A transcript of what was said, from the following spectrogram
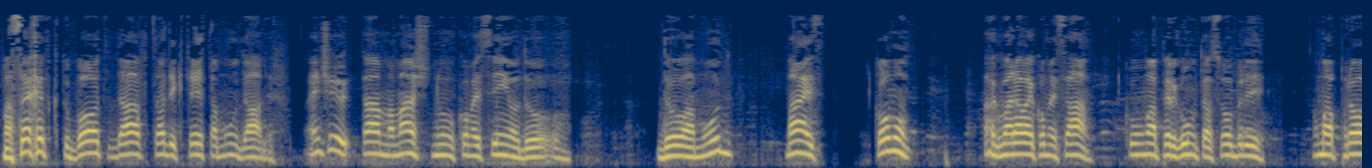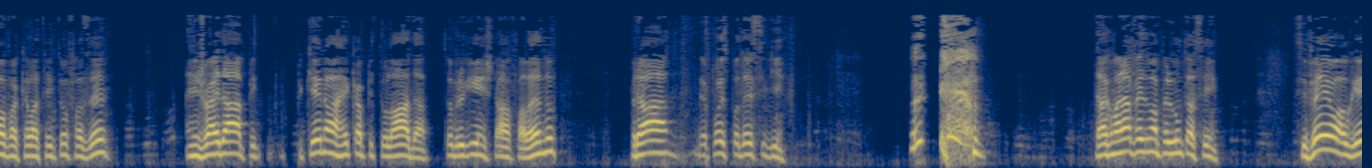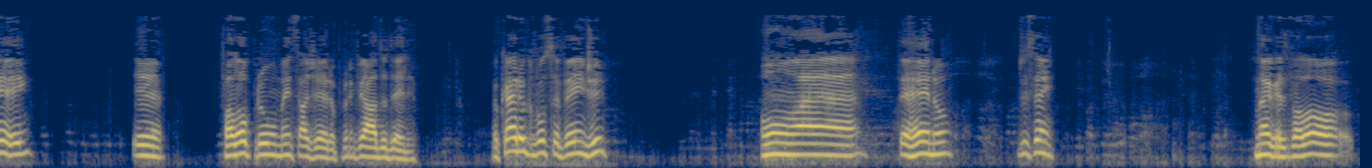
Masechet Ktubot Daf Tzadik Tet Amud Aleph. A gente está mamash no comecinho do, do Amud, mas como a Gemara vai começar com uma pergunta sobre uma prova que ela tentou fazer, a gente vai dar uma pequena recapitulada sobre o que a gente estava falando, para depois poder seguir. Então a Gemara fez uma pergunta assim, se veio alguém e falou para um mensageiro, para o enviado dele, eu quero que você vende um é, terreno de 100. Né? Ele falou,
